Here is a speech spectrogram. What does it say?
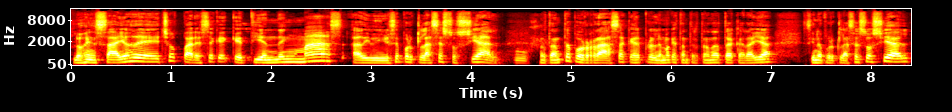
los ensayos de hecho parece que, que tienden más a dividirse por clase social. No tanto por raza, que es el problema que están tratando de atacar allá, sino por clase social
